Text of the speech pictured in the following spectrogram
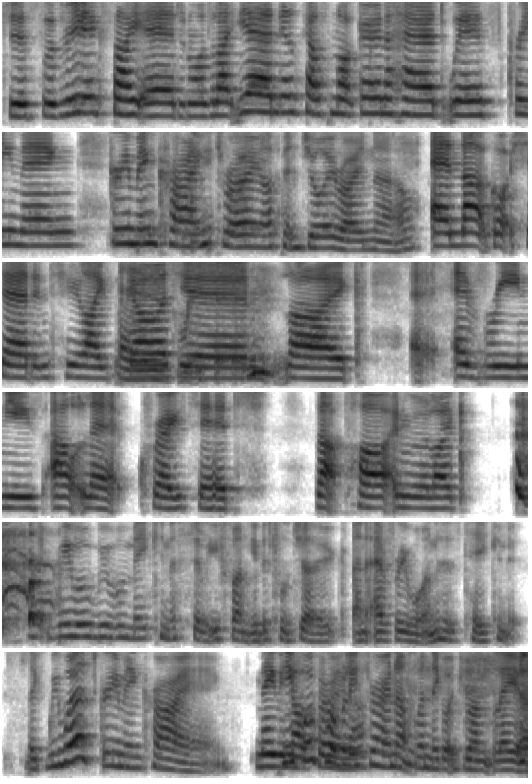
just was really excited and was like, "Yeah, nil cap's not going ahead. We're screaming, screaming, crying, throwing up in joy right now." And that got shared into like the Guardian, like every news outlet quoted that part, and we were like, like we were we were making a silly, funny little joke, and everyone has taken it. Like we were screaming, crying. Maybe people not were probably up. throwing up when they got drunk later,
